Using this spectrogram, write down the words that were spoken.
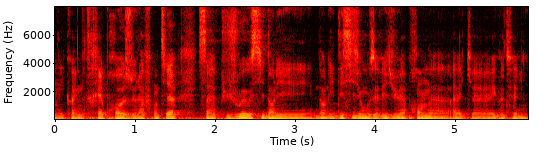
on est quand même très proche de la frontière. Ça a pu jouer aussi dans les, dans les décisions que vous avez dû apprendre avec, avec votre famille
